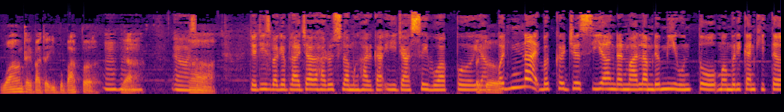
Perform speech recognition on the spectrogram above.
wang daripada ibu bapa. Mm-hmm. Ya. Uh, so, uh. Jadi sebagai pelajar haruslah menghargai jasa ibu bapa yang penat bekerja siang dan malam demi untuk memberikan kita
